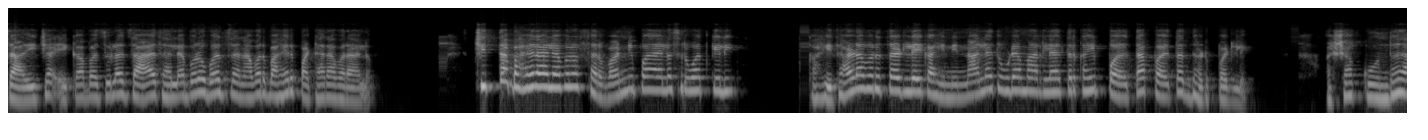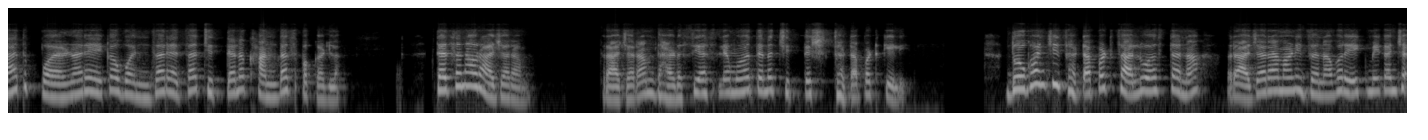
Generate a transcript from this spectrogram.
जाळीच्या एका बाजूला जाळ झाल्याबरोबर जनावर बाहेर पठारावर आलं. चित्ता बाहेर आल्यावर सर्वांनी पळायला सुरुवात केली. काही झाडावर चढले काहींनी नाल्यात उड्या मारल्या तर काही पळता पळता धडपडले अशा गोंधळात पळणाऱ्या एका वंजाऱ्याचा चित्त्यानं खांदाच पकडला. त्याचं नाव राजाराम. राजाराम धाडसी असल्यामुळे त्यानं चित्त्याशी झटापट केली. दोघांची झटापट चालू असताना राजाराम आणि जनावर एकमेकांच्या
